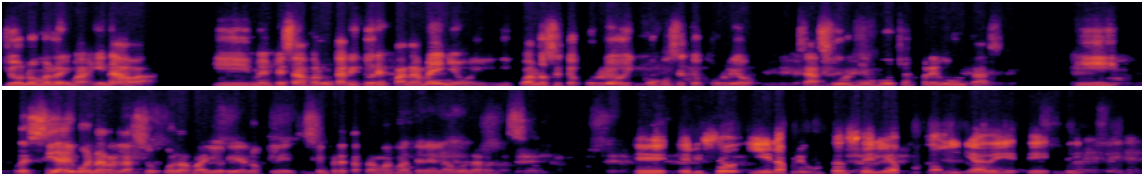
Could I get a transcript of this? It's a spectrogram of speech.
yo no me lo imaginaba. Y me empiezan a preguntar, ¿y tú eres panameño? ¿Y, cuándo se te ocurrió? ¿Y cómo se te ocurrió? O sea, surgen muchas preguntas y pues sí hay buena relación con la mayoría de los clientes. Siempre tratamos de mantener la buena relación. Eh, Eliseo, y la pregunta sería por la línea de, de, de,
